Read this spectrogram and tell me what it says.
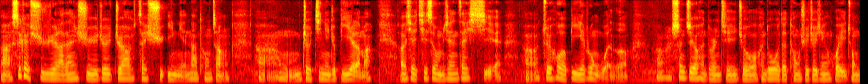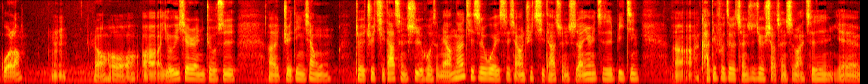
啊，是可以续约了，但是续约就就要再续一年。那通常啊，我们就今年就毕业了嘛。而且其实我们现在在写啊最后的毕业论文了啊，甚至有很多人其实就很多我的同学就已经回中国了，嗯，然后啊有一些人就是呃决定像就是去其他城市或怎么样。那其实我也是想要去其他城市啊，因为其实毕竟啊卡蒂夫这个城市就是小城市嘛，其实也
